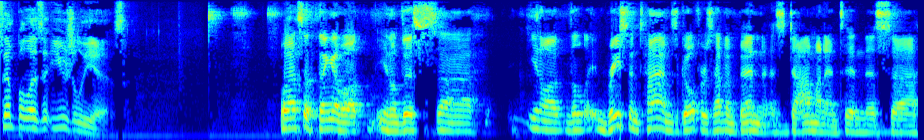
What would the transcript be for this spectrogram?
simple as it usually is. Well, that's the thing about you know this. Uh, you know, the, in recent times, Gophers haven't been as dominant in this uh,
